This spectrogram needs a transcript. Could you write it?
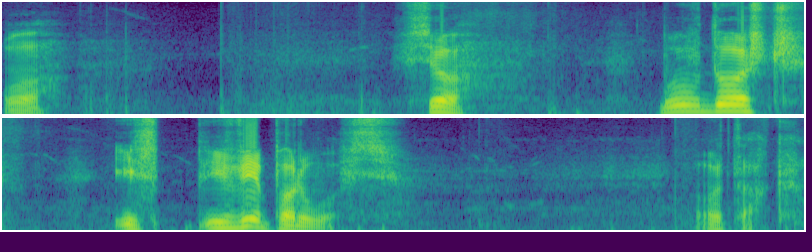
О. Все. Був дощ і, і випарувався. Отак.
